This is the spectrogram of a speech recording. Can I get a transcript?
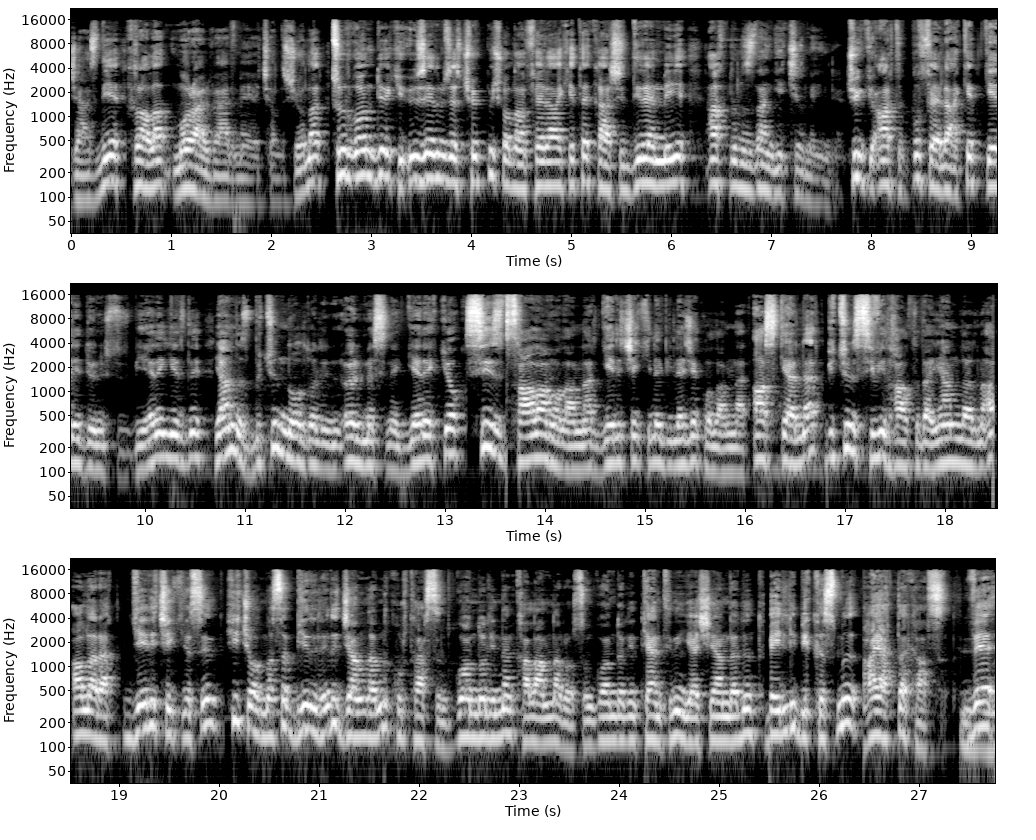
olmayacağız diye krala moral vermeye çalışıyorlar. Turgon diyor ki üzerimize çökmüş olan felakete karşı direnmeyi aklınızdan geçirmeyin diyor. Çünkü artık bu felaket geri dönüşsüz bir yere girdi. Yalnız bütün Noldori'nin ölmesine gerek yok. Siz sağlam olanlar, geri çekilebilecek olanlar, askerler bütün sivil halkı da yanlarına alarak geri çekilsin. Hiç olmasa birileri canlarını kurtarsın. Gondolin'den kalanlar olsun. Gondolin kentinin yaşayanların belli bir kısmı hayatta kalsın. Ve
